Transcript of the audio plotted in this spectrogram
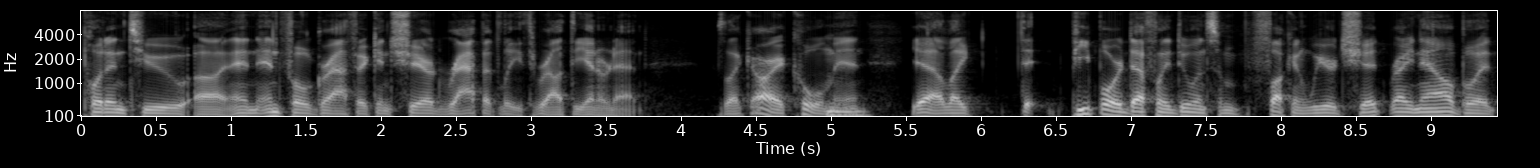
put into uh, an infographic and shared rapidly throughout the internet. It's like, all right, cool, man. Yeah, like th- people are definitely doing some fucking weird shit right now, but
